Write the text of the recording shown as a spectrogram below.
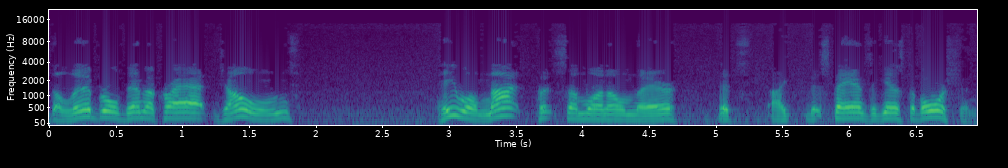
the liberal Democrat Jones, he will not put someone on there that's, uh, that stands against abortion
